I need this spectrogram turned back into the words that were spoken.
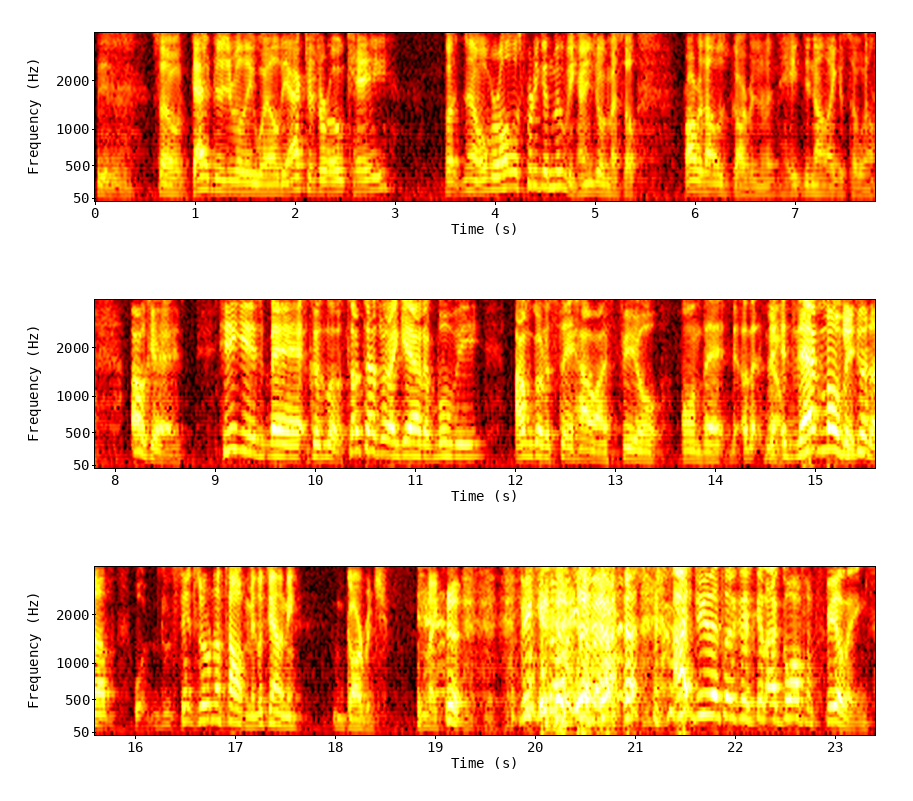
Yeah. So that did really well. The actors were okay, but no, overall it was a pretty good movie. I enjoyed myself. Robert thought it was garbage and he did not like it so well. Okay, he gets mad because look, sometimes when I get out of a movie, I'm gonna say how I feel on that uh, th- No. that He moment. good up, stand stood on top of me, look down at me, garbage. Like Because I do that because I go off of feelings.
